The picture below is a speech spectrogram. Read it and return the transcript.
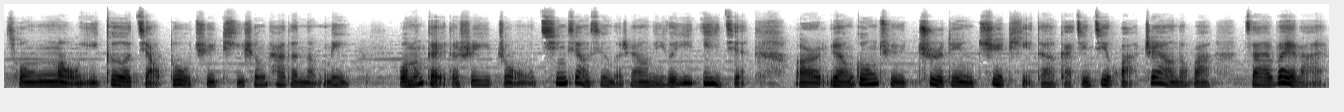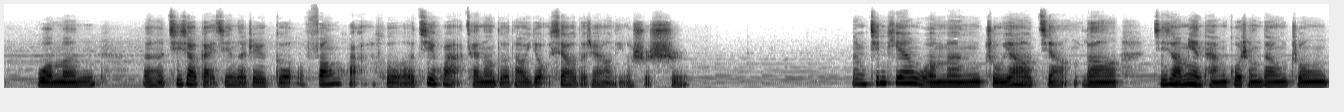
从某一个角度去提升他的能力。我们给的是一种倾向性的这样的一个意意见，而员工去制定具体的改进计划。这样的话，在未来我们呃绩效改进的这个方法和计划才能得到有效的这样的一个实施。那么今天我们主要讲了绩效面谈过程当中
